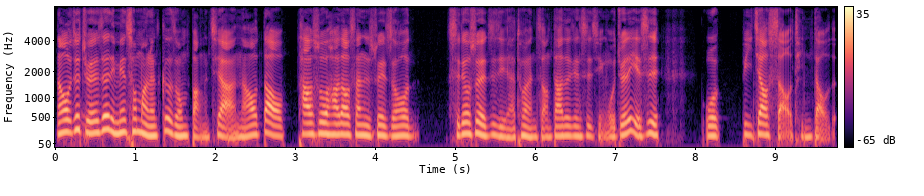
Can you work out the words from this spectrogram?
然后我就觉得这里面充满了各种绑架，然后到他说他到三十岁之后，十六岁的自己才突然长大这件事情，我觉得也是我比较少听到的。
